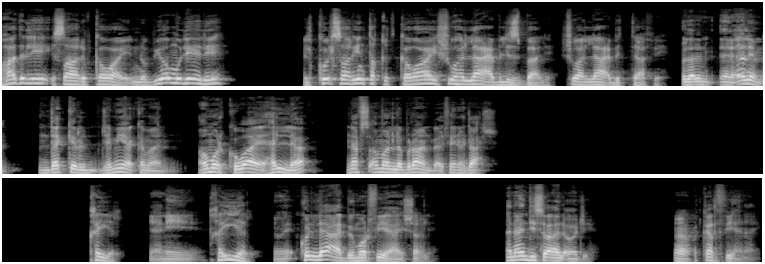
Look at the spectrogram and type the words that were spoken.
وهذا اللي صار بكواي إنه بيوم وليلة الكل صار ينتقد كواي شو هاللاعب الزبالة شو هاللاعب التافه. وللعلم نذكر الجميع كمان. عمر كواي هلأ نفس عمر لبران ب 2011 تخيل. يعني تخيل. كل لاعب بمر فيها هاي الشغلة. أنا عندي سؤال أوجي. آه. فكرت فيها أنا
